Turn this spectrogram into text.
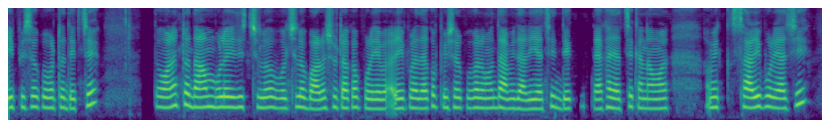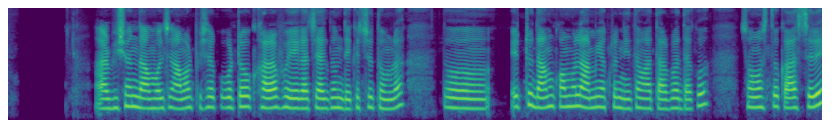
এই প্রেশার কুকারটা দেখছে তো অনেকটা দাম বলে দিচ্ছিল, বলছিলো বারোশো টাকা পড়ে যাবে। আর এরপরে দেখো প্রেশার কুকারের মধ্যে আমি দাঁড়িয়ে আছি, দেখ, দেখা যাচ্ছে কেন আমার, আমি শাড়ি পরে আছি। আর ভীষণ দাম বলছে, আমার প্রেশার কুকারটাও খারাপ হয়ে গেছে, একদম দেখেছ তোমরা। তো একটু দাম কম হলে আমি একটা নিতাম। আর তারপর দেখো সমস্ত কাজ সেরে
